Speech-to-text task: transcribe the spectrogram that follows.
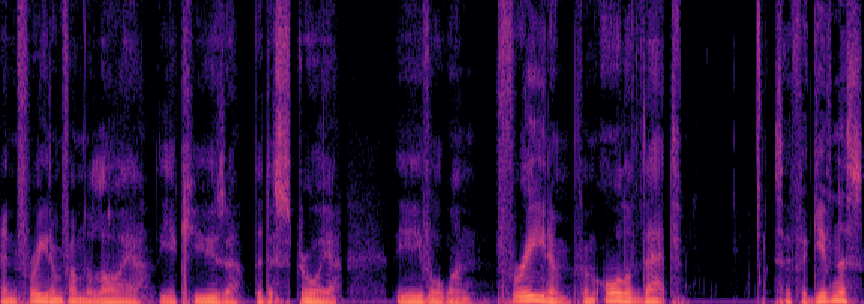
And freedom from the liar, the accuser, the destroyer, the evil one. Freedom from all of that so, forgiveness,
